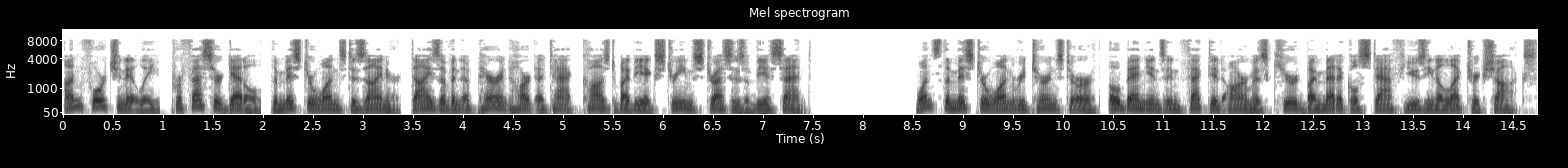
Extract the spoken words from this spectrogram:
Unfortunately, Professor Gettle, the Mr. One's designer, dies of an apparent heart attack caused by the extreme stresses of the ascent. Once the Mr. One returns to Earth, O'Banion's infected arm is cured by medical staff using electric shocks.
